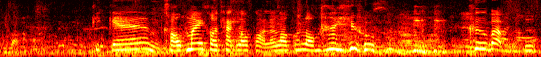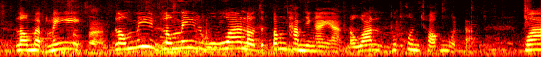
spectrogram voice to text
ที่บอกพี่แก้มเขาไม่เขาทักเราก่อนแล้วเราก็ร้องไห้อยู่ คือแบบเราแบบไม่เราไม่เราไม่รู้ว่าเราจะต้องทำยังไงอะเราว่าทุกคนช็อกหมดอะว่า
